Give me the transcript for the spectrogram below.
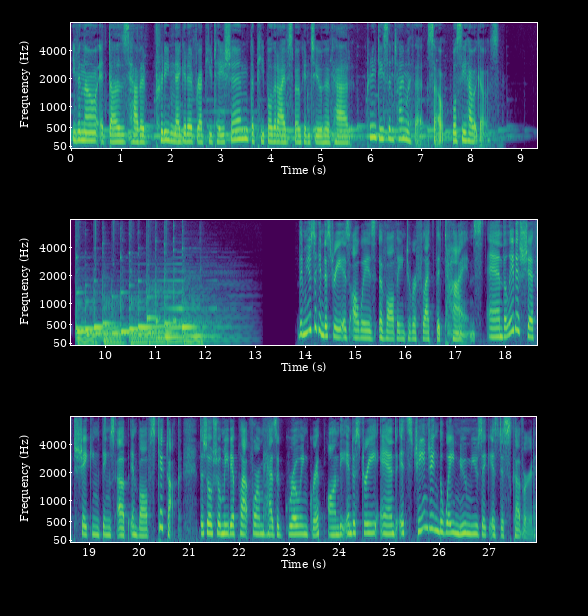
even though it does have a pretty negative reputation, the people that I've spoken to have had pretty decent time with it. So we'll see how it goes. The music industry is always evolving to reflect the times, and the latest shift shaking things up involves TikTok. The social media platform has a growing grip on the industry, and it's changing the way new music is discovered.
